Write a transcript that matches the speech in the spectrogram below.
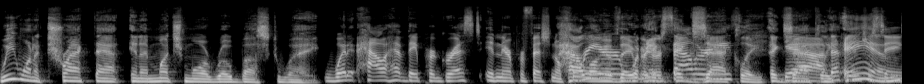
We want to track that in a much more robust way. What? How have they progressed in their professional How career? long have they What are their salaries? Exactly, exactly. that's and interesting.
